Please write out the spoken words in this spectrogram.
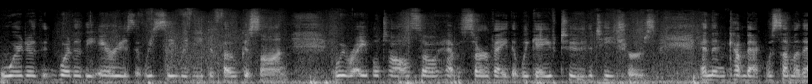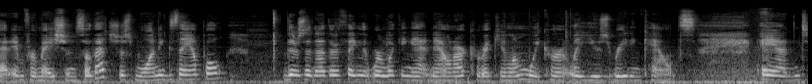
Where do the, what are the areas that we see we need to focus on? We were able to also have a survey that we gave to the teachers, and then come back with some of that information. So that's just one example. There's another thing that we're looking at now in our curriculum. We currently use reading counts. And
